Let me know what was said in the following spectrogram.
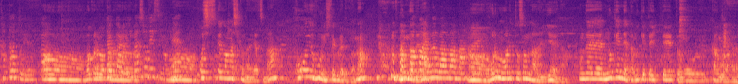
方というか。分かる分かる。だか押し付けがましくないやつな。こういうふうにしてくれとかな。まあまあまあまあまあまあまあ、はい、俺も割とそんなん嫌やな。ほんで抜けんねやったら抜けていってと思う感じやから。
